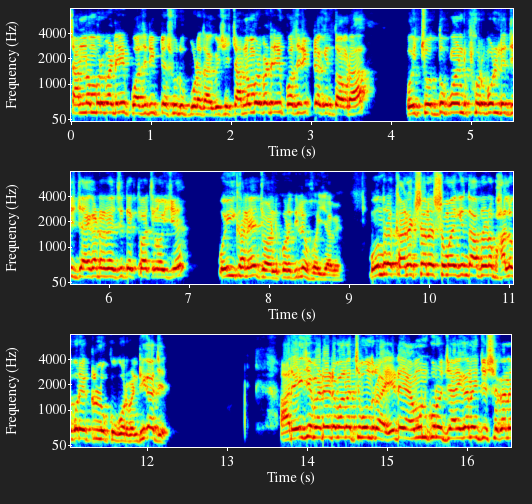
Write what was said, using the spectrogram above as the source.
চার নম্বর ব্যাটারির পজিটিভটা শুরু পড়ে থাকবে। সেই চার নম্বর ব্যাটারির পজিটিভটা কিন্তু আমরা ওই চোদ্দ পয়েন্ট ফোর ভোল্টের যে জায়গাটা রয়েছে, দেখতে পাচ্ছেন ওই যে ওইখানে জয়েন্ট করে দিলে হয়ে যাবে। বন্ধুরা কানেকশনের সময় কিন্তু আপনারা ভালো করে একটু লক্ষ্য করবেন, ঠিক আছে? আর এই যে ব্যাটারিটা বানাচ্ছে বন্ধুরা, এটা এমন কোনো জায়গা নেই যে সেখানে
